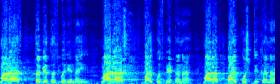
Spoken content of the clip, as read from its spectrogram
महाराज तब्येतच बरी नाही. महाराज बायकोच भेटना. महाराज बायकोच टिकना.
